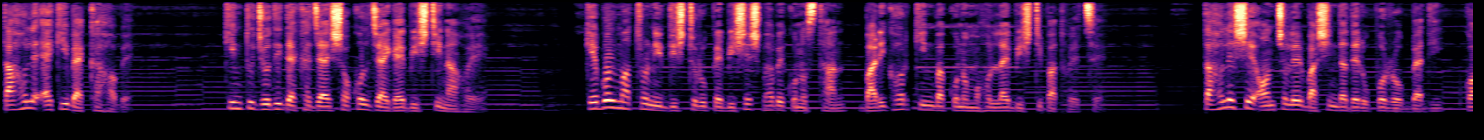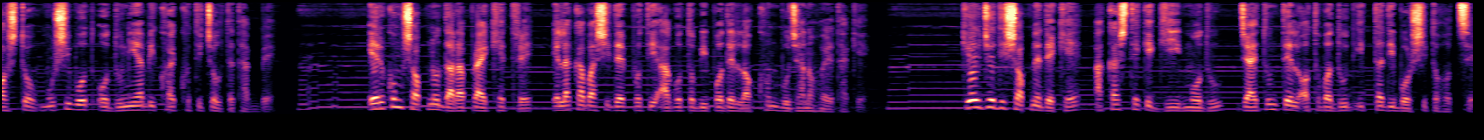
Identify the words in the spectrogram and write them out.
তাহলে একই ব্যাখ্যা হবে। কিন্তু যদি দেখা যায় সকল জায়গায় বৃষ্টি না হয়ে, কেবলমাত্র নির্দিষ্ট রূপে বিশেষভাবে কোনো স্থান, বাড়িঘর কিংবা কোনো মহল্লায় বৃষ্টিপাত হয়েছে। তাহলে সে অঞ্চলের বাসিন্দাদের উপর রোগব্যাধি, কষ্ট, মুসিবত ও দুনিয়াবি ক্ষয়ক্ষতি চলতে থাকবে। এরকম স্বপ্ন দ্বারা প্রায় ক্ষেত্রে এলাকাবাসীদের প্রতি আগত বিপদের লক্ষণ বোঝানো হয়ে থাকে। কেউ যদি স্বপ্নে দেখে, আকাশ থেকে ঘি, মধু, জায়তুন তেল অথবা দুধ ইত্যাদি বর্ষিত হচ্ছে।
